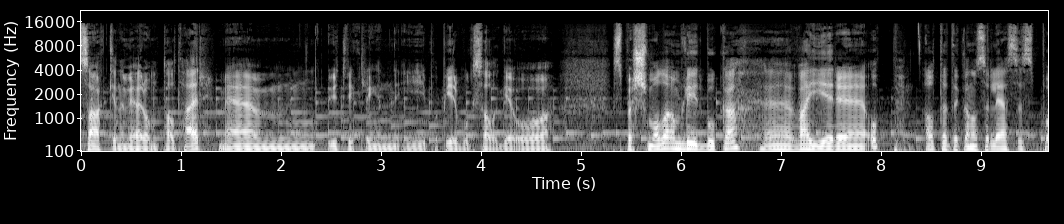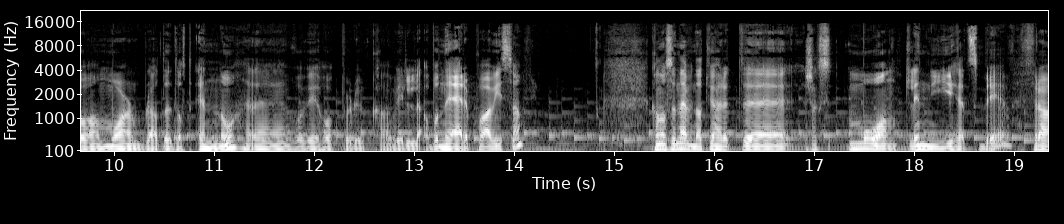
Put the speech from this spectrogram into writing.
sakene vi har omtalt her, med mm, utviklingen i papirboksalget og spørsmålet om lydboka, eh, veier eh, opp. Alt dette kan også leses på morgenbladet.no, eh, hvor vi håper du kan, vil abonnere på avisa. Kan også nevne at vi har et slags månedlig nyhetsbrev fra,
